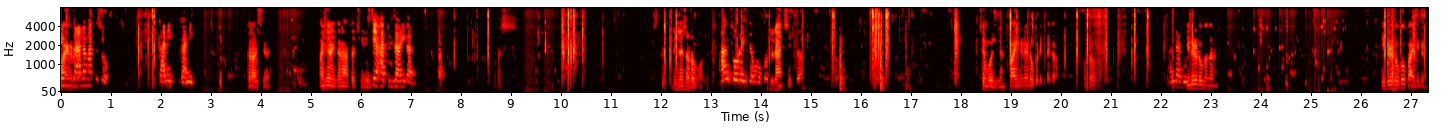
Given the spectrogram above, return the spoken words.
माझ्याकडे काना कानी करा अशी आहे. अशी आहे, करा हाताची ते हातून जाळी घाल. बस. ढिला चढव अंग सोडायचं मोकळं. रिलॅक्स सेम पोझिशन पाय इकडे डोकं तिकडे करा. इकडे डोकं करा. इकडे डोकं पाय तिकडे.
